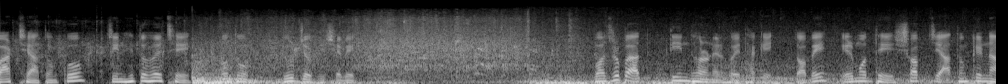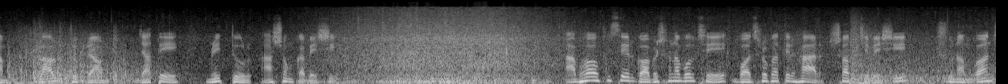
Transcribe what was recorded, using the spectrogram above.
বাড়ছে আতঙ্ক, চিহ্নিত হয়েছে নতুন দুর্যোগ হিসেবে। বজ্রপাত তিন ধরনের হয়ে থাকে, তবে এর মধ্যে সবচেয়ে আতঙ্কের নাম ক্লাউড টু গ্রাউন্ড যাতে মৃত্যুর আশঙ্কা বেশি। আবহাওয়া অফিসের গবেষণা বলছে বজ্রপাতের হার সবচেয়ে বেশি সুনামগঞ্জ,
